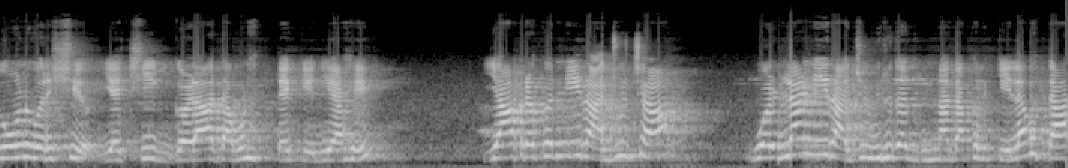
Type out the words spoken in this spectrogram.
दोन वर्षीय याची गळा दाबून हत्या केली आहे. या प्रकरणी राजूच्या वडिलांनी राजू विरोधात गुन्हा दाखल केला होता.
